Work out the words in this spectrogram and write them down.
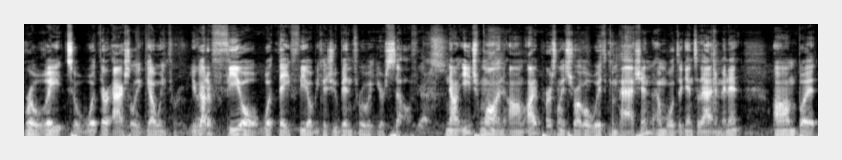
relate to what they're actually going through. You got to feel what they feel because you've been through it yourself. Yes. Now, each one, um, I personally struggle with compassion, and we'll dig into that in a minute. Um, but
